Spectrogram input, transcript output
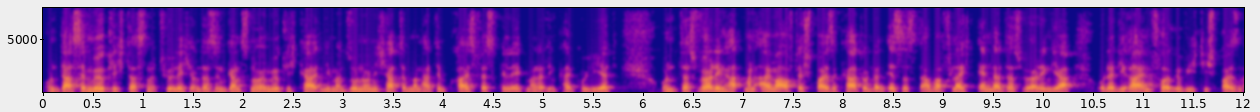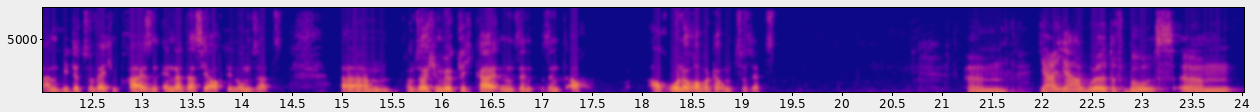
Und das ermöglicht das natürlich. Und das sind ganz neue Möglichkeiten, die man so noch nicht hatte. Man hat den Preis festgelegt, man hat ihn kalkuliert und das Wording hat man einmal auf der Speisekarte und dann ist es da. Aber vielleicht ändert das Wording ja oder die Reihenfolge, wie ich die Speisen anbiete, zu welchen Preisen, ändert das ja auch den Umsatz. Ähm, und solche Möglichkeiten sind, sind auch, auch ohne Roboter umzusetzen. Ähm, ja, ja, World of Bowls. Ähm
